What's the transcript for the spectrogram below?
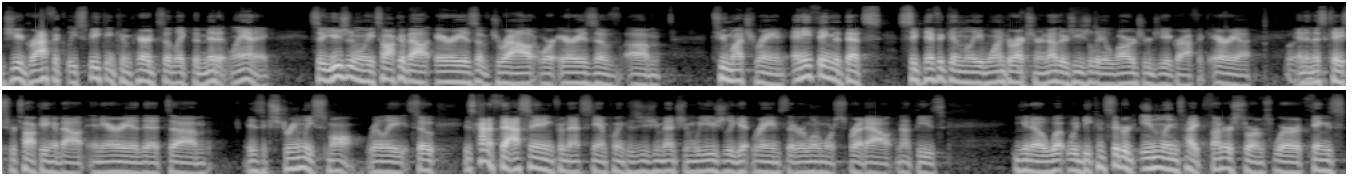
geographically speaking, compared to like the mid Atlantic. So usually when we talk about areas of drought or areas of um, too much rain, anything that that's significantly one direction or another is usually a larger geographic area. and in this case, we're talking about an area that um, is extremely small, really. So it's kind of fascinating from that standpoint because, as you mentioned, we usually get rains that are a little more spread out, not these, you know, what would be considered inland type thunderstorms where things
